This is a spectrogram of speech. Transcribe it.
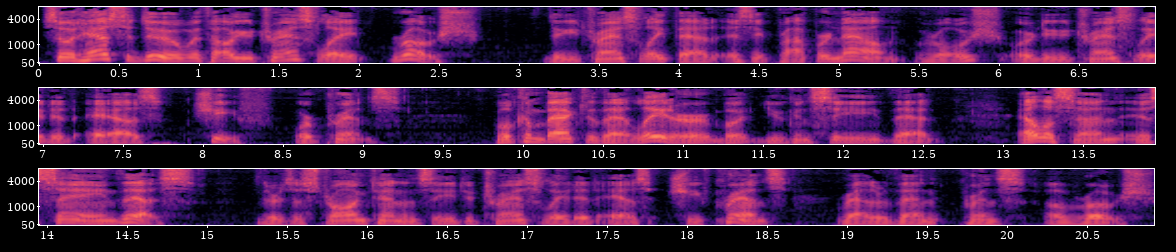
So it has to do with how you translate Rosh. Do you translate that as a proper noun, Rosh, or do you translate it as chief or prince? We'll come back to that later, but you can see that Ellison is saying this. There's a strong tendency to translate it as chief prince rather than prince of Rosh.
